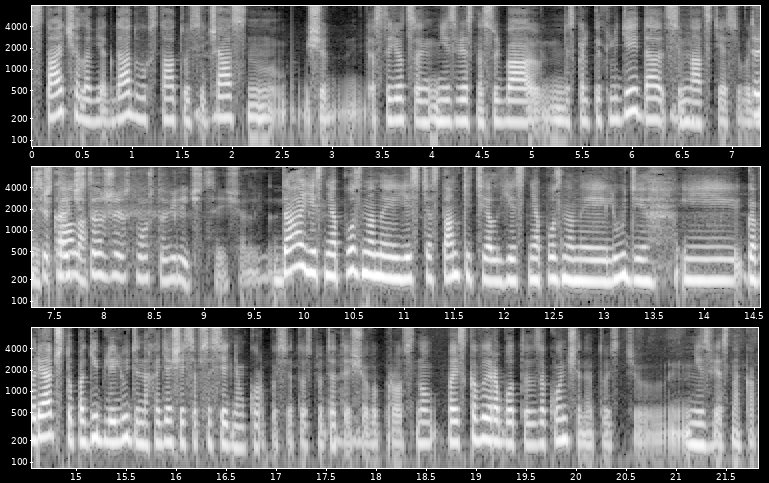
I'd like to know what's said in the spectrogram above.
100 человек, да, 200, то сейчас ну, еще остается неизвестная судьба нескольких людей, да, 17 я сегодня То есть читала. количество жертв может увеличиться еще? Да, есть неопознанные, есть останки тел, есть неопознанные люди, и говорят, что погибли люди, находящиеся в соседнем корпусе, то есть вот это еще вопрос. Но поисковые работы закончены, то есть э, неизвестно, как,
